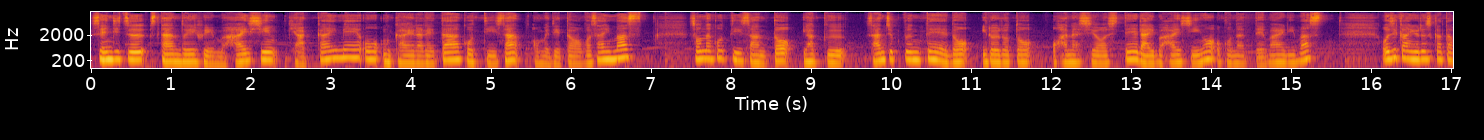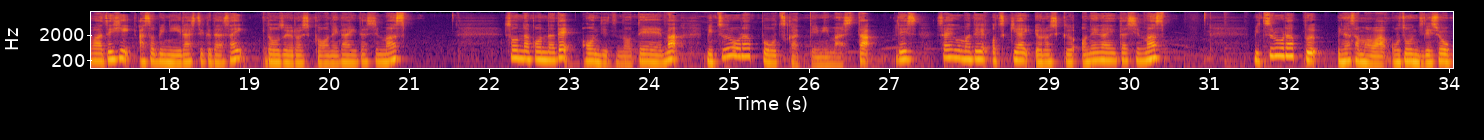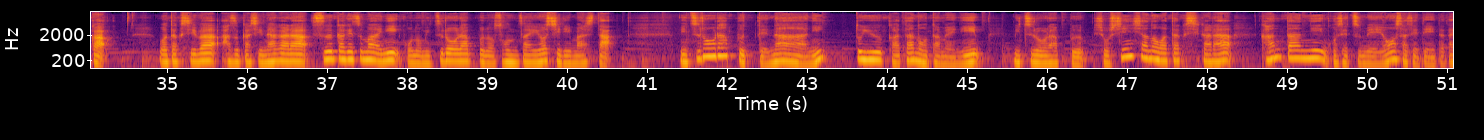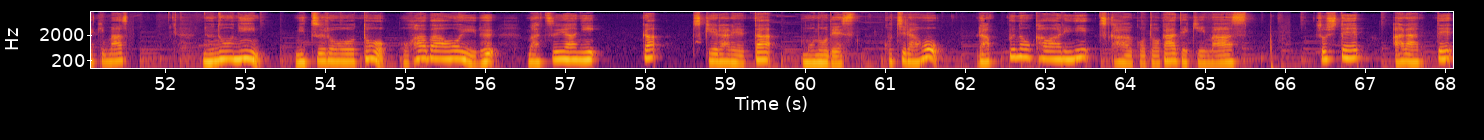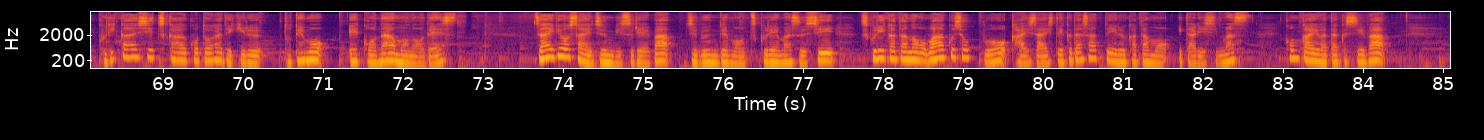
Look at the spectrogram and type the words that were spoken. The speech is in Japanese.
先日スタンド FM 配信100回目を迎えられたコッティさんおめでとうございます。そんなコッティさんと約30分程度いろいろとお話をしてライブ配信を行ってまいります。お時間許す方はぜひ遊びにいらしてください。どうぞよろしくお願いいたします。そんなこんなで本日のテーマ、蜜ろラップを使ってみましたです。最後までお付き合いよろしくお願いいたします。蜜ろラップ、皆様はご存知でしょうか？私は恥ずかしながら数ヶ月前にこの蜜ろラップの存在を知りました。蜜ろラップって何？という方のために蜜ろラップ初心者の私から簡単にご説明をさせていただきます。布に蜜蝋と歩幅オイル松ヤニが付けられたものです。こちらをラップの代わりに使うことができます。そして洗って繰り返し使うことができるとてもエコなものです。材料さえ準備すれば自分でも作れますし作り方のワークショップを開催してくださっている方もいたりします。今回私は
